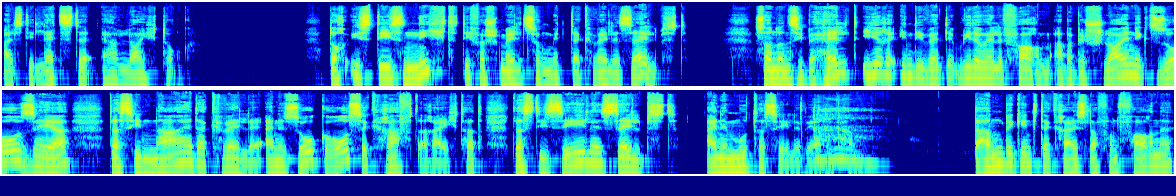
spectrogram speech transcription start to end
als die letzte Erleuchtung. Doch ist dies nicht die Verschmelzung mit der Quelle selbst, sondern sie behält ihre individuelle Form, aber beschleunigt so sehr, dass sie nahe der Quelle eine so große Kraft erreicht hat, dass die Seele selbst eine Mutterseele werden kann. Ah. Dann beginnt der Kreislauf von vorne,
